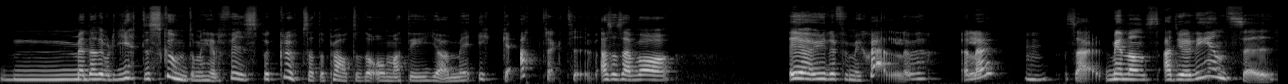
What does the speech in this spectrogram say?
Mm, Men det hade varit jätteskumt om en hel Facebookgrupp satt och pratade om att det gör mig icke attraktiv. Alltså så här, vad... Jag gör ju det för mig själv. Eller? Så här, Medan att göra rent sig,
